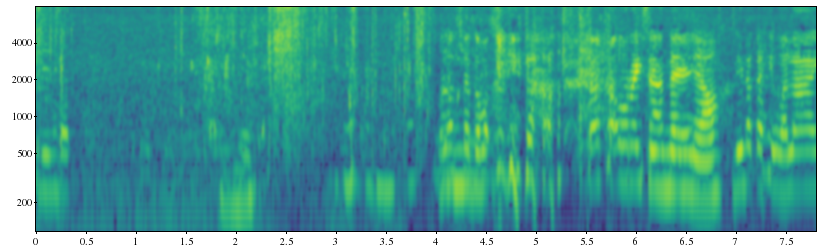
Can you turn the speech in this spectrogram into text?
kayo. Rindat. Walang nagawa kanina. Kakauray sa Tingnan atin. niyo. Hindi nakahiwalay.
